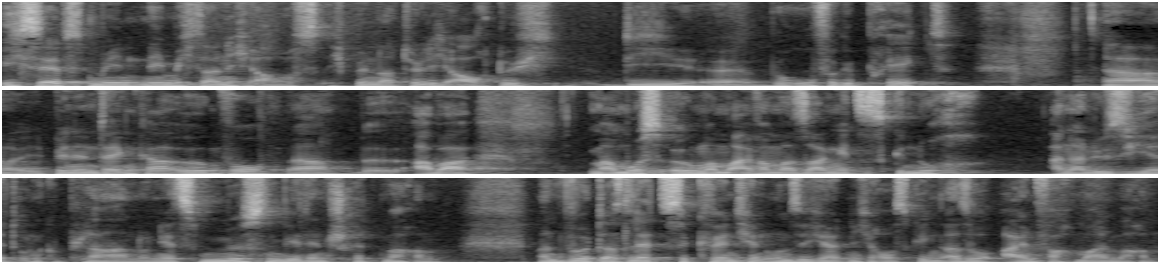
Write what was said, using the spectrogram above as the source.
ich selbst nehme mich da nicht aus. Ich bin natürlich auch durch die äh, Berufe geprägt. Ich bin ein Denker irgendwo, ja. aber man muss irgendwann mal einfach mal sagen, jetzt ist genug analysiert und geplant. Und jetzt müssen wir den Schritt machen. Man wird das letzte Quäntchen Unsicherheit nicht rauskriegen. Also einfach mal machen.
